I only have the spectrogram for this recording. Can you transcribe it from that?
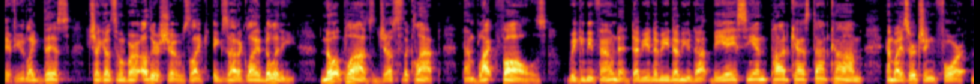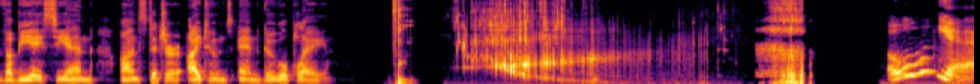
If you like this, check out some of our other shows like Exotic Liability, No Applause, Just the Clap, and Black Falls. We can be found at www.bacnpodcast.com and by searching for The BACN on Stitcher, iTunes, and Google Play. Oh, yeah.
